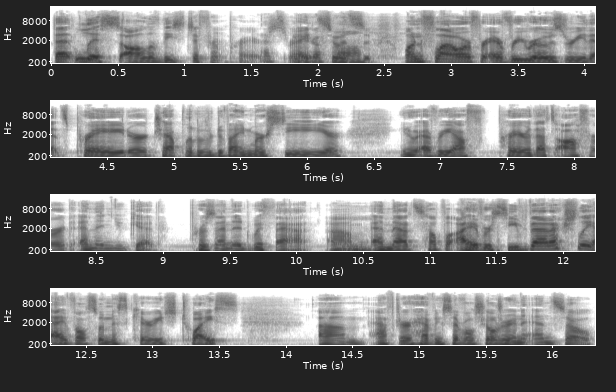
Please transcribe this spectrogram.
that lists all of these different prayers, That's right? So it's one flower for every rosary that's prayed or chaplet of divine mercy or, you know, every off- prayer that's offered. And then you get presented with that. Um, And that's helpful. I have received that actually. I've also miscarried twice. Um, after having several children. And so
